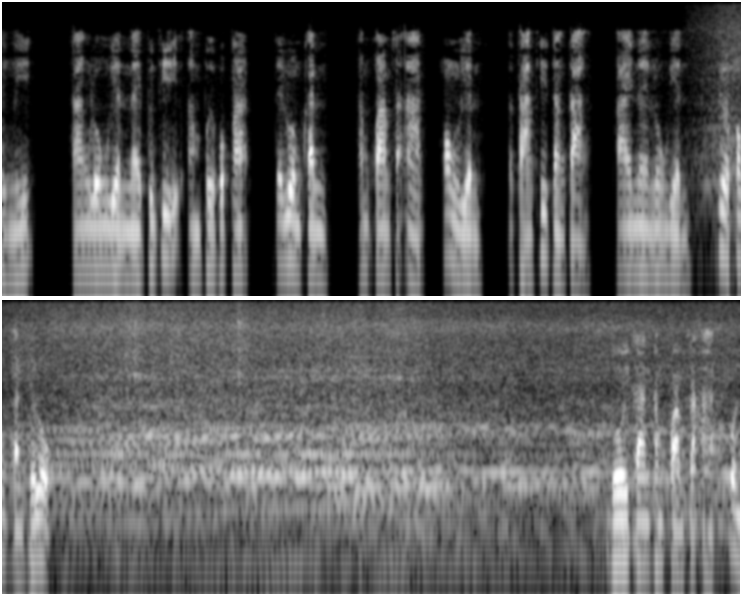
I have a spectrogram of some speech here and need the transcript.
ถึงนี้ ทางโรงเรียนในพื้นที่อำเภอพบพระได้ร่วมกันทำความสะอาดห้องเรียนสถานที่ต่างๆ ภายในโรงเรียนเพื่อป้องกันเชื้อโรคโดยการทำความสะอาดพ่น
